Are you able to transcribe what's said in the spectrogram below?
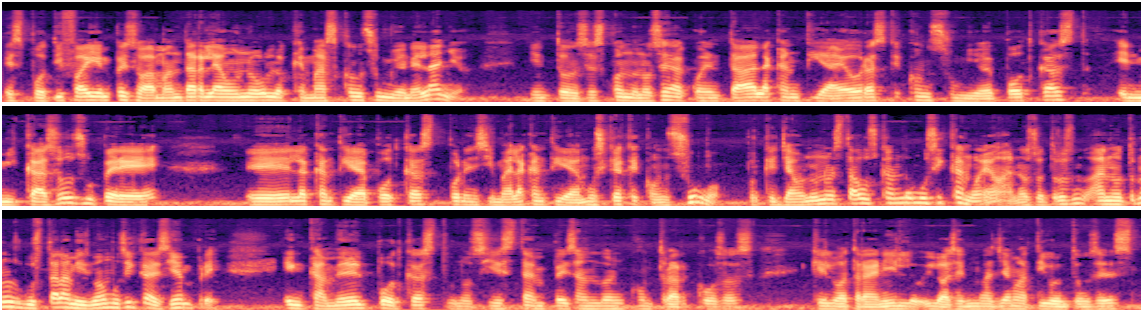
Spotify empezó a mandarle a uno lo que más consumió en el año. Y entonces, cuando uno se da cuenta de la cantidad de horas que consumió de podcast, en mi caso superé eh, la cantidad de podcast por encima de la cantidad de música que consumo, porque ya uno no está buscando música nueva, a nosotros, a nosotros nos gusta la misma música de siempre. En cambio, en el podcast uno sí está empezando a encontrar cosas que lo atraen y lo, y lo hacen más llamativo. Entonces,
